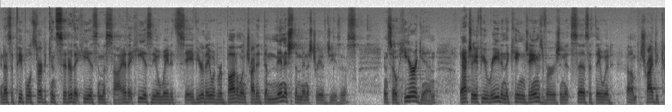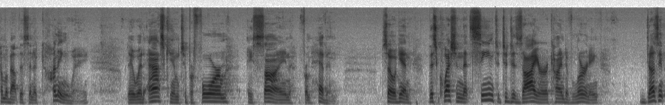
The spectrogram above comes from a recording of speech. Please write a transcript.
And as the people would start to consider that he is the Messiah, that he is the awaited Savior, they would rebuttal and try to diminish the ministry of Jesus. And so here again, actually, if you read in the King James Version, it says that they would um, try to come about this in a cunning way. They would ask him to perform a sign from heaven. So again, this question that seemed to desire a kind of learning doesn't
